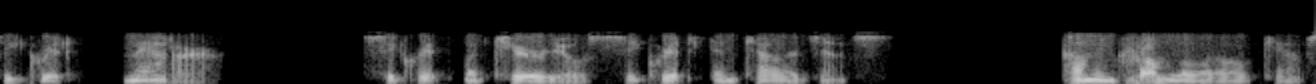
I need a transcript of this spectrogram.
secret matter, secret material, secret intelligence coming from Lord All Caps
